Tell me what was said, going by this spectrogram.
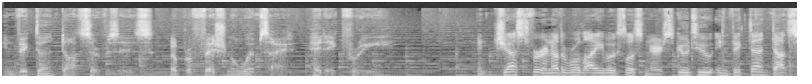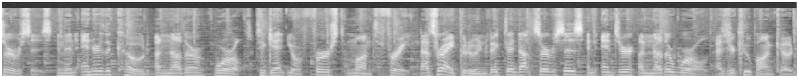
Invicta.services, a professional website, headache free. And just for Another World Audiobooks listeners, go to invicta.services and then enter the code Another World to get your first month free. That's right, go to invicta.services and enter Another World as your coupon code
